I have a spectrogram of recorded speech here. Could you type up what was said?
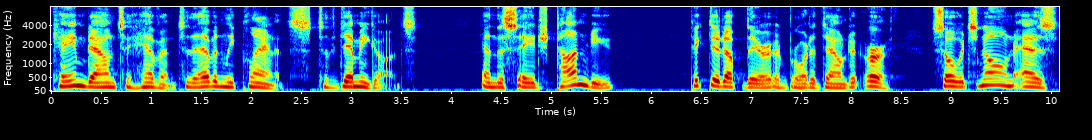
came down to heaven, to the heavenly planets, to the demigods. And the sage Tandi picked it up there and brought it down to earth. So it's known as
